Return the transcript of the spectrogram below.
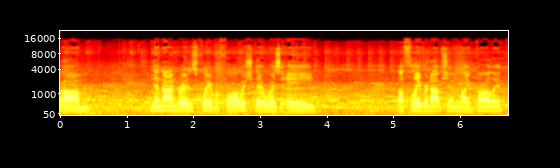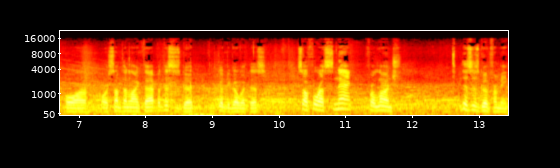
Um, the naan bread is flavorful. I wish there was a a flavored option like garlic or or something like that, but this is good. Good to go with this. So for a snack for lunch, this is good for me.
